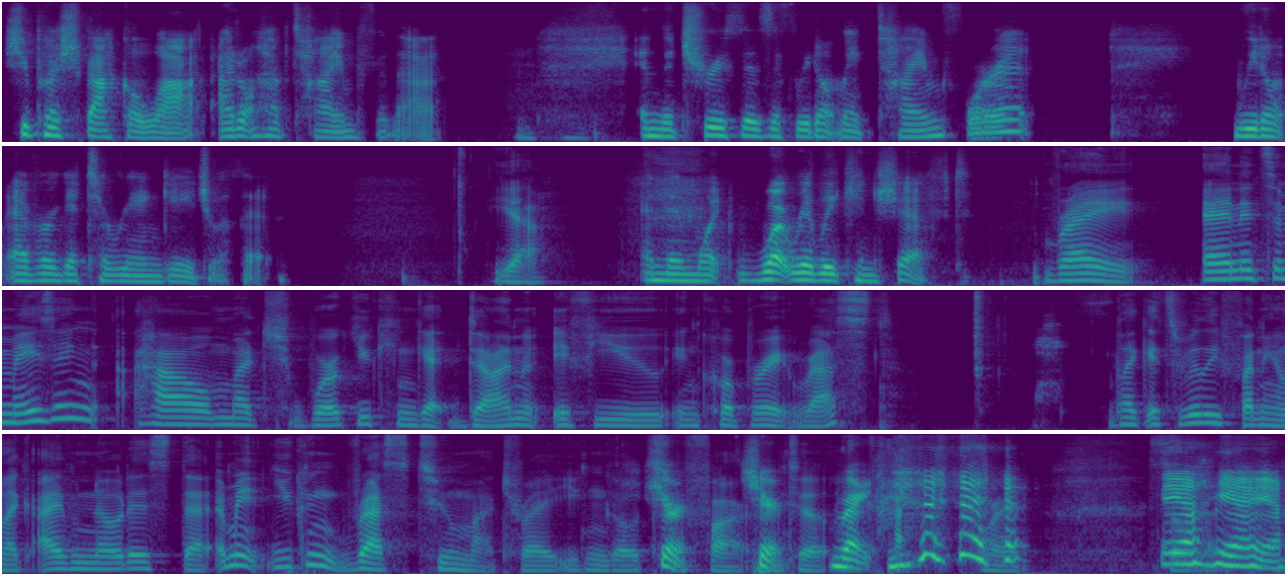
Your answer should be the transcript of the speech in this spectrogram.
she pushed back a lot. I don't have time for that. Mhm. And the truth is if we don't make time for it, we don't ever get to re-engage with it. Yeah. And then what what really can shift? Right. And it's amazing how much work you can get done if you incorporate rest. Like it's really funny. Like I've noticed that. I mean, you can rest too much, right? You can go Sure. too far. Sure. into, right. like, right. So, yeah, like- yeah,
